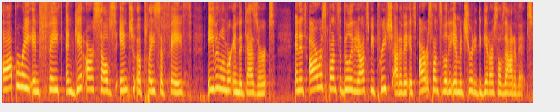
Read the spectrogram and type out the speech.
operate in faith and get ourselves into a place of faith even when we're in the desert. And it's our responsibility not to be preached out of it, it's our responsibility in maturity to get ourselves out of it.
